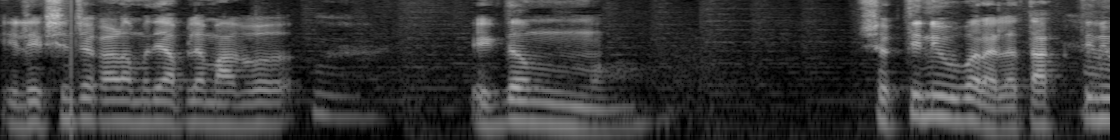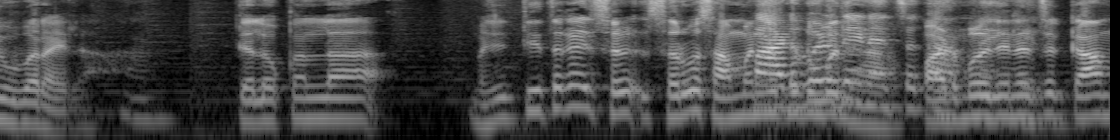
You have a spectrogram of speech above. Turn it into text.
इलेक्शनच्या काळामध्ये आपल्या मागं. एकदम शक्तीने उभा राहिला ताकदीने. उभा राहिला. त्या लोकांना म्हणजे ते तर काय सर्वसामान्य पाठबळ देण्याचं काम पाठबळ नाही देण्याचं केलं. काम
